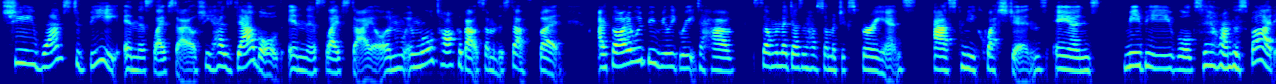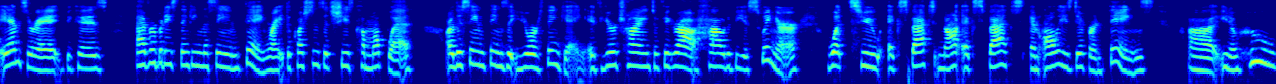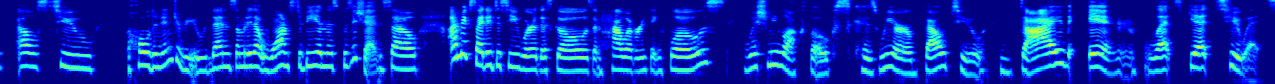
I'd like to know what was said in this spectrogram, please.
she wants to be in this lifestyle. She has dabbled in this lifestyle, and, and we'll talk about some of the stuff, but I thought it would be really great to have someone that doesn't have so much experience ask me questions and me be able to on the spot answer it because everybody's thinking the same thing, right? The questions that she's come up with are the same things that you're thinking. If you're trying to figure out how to be a swinger, what to expect, not expect, and all these different things, uh, you know, who else to hold an interview than somebody that wants to be in this position. So I'm excited to see where this goes and how everything flows. Wish me luck, folks, because we are about to dive in. Let's get to it.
